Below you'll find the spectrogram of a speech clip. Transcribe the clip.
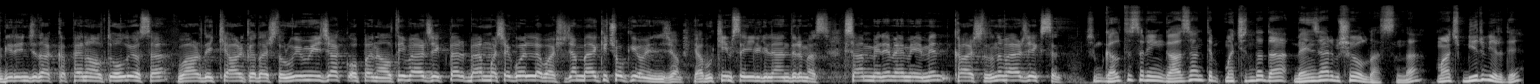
Birinci dakika penaltı oluyorsa vardaki arkadaşlar uyumayacak. O penaltıyı verecekler. Ben maça golle başlayacağım. Belki çok iyi oynayacağım. Ya bu kimseyi ilgilendirmez. Sen benim emeğimin karşılığını vereceksin. Şimdi Galatasaray'ın Gaziantep maçında da benzer bir şey oldu aslında. Maç 1-1'di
